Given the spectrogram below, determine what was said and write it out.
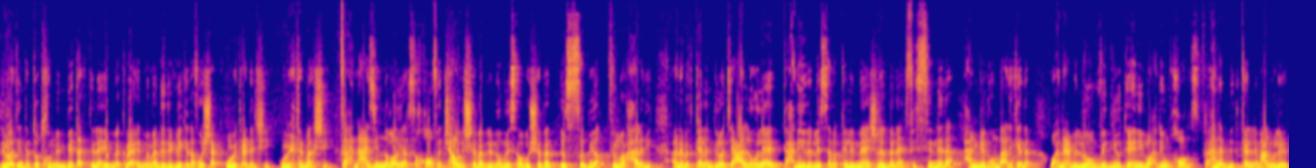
دلوقتي أنت بتدخل من بيتك تلاقي ابنك راقد ممدد رجليه كده في وشك وما بيتعدلش وما بيحترمكش. فإحنا عايزين نغير ثقافة مش هقول الشباب لأنهم لسه ما بقوش شباب الصبية في المرحلة دي. أنا بتكلم دلوقتي على الولاد تحديدا. لسه ما اتكلمناش للبنات في السن ده. هنجي بعد كده. وهنعمل لهم فيديو تاني لوحديهم خالص. فإحنا بنتكلم على الولاد.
